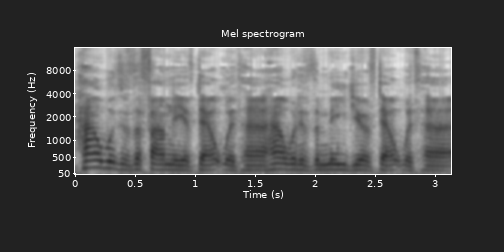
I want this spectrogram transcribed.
how would have the family have dealt with her? How would have the media have dealt with her?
